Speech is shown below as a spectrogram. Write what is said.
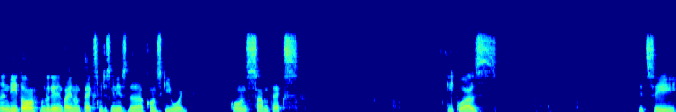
Nandito, maglagay din tayo ng text. I'm just gonna use the const keyword. const sum text equals let's say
